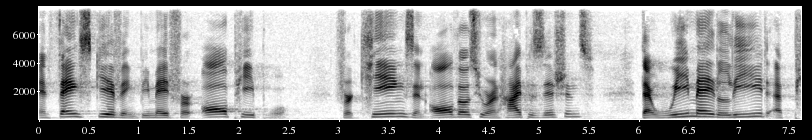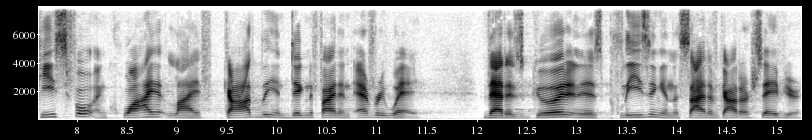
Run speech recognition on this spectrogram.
and thanksgiving be made for all people, for kings and all those who are in high positions, that we may lead a peaceful and quiet life, godly and dignified in every way, that is good and is pleasing in the sight of God our Savior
